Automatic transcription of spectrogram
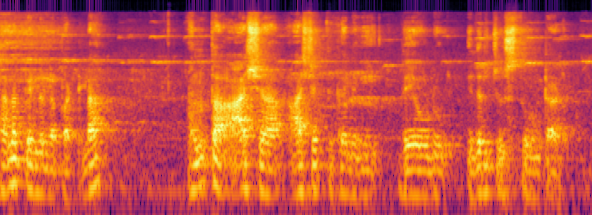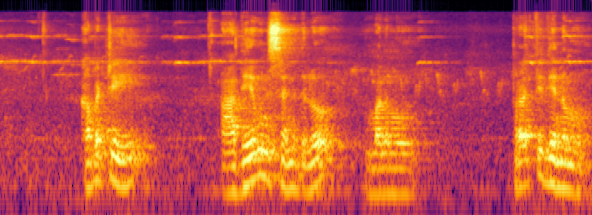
తన పిల్లల పట్ల అంత ఆశ ఆసక్తి కలిగి దేవుడు ఎదురు చూస్తూ ఉంటాడు. కాబట్టి ఆ దేవుని సన్నిధిలో మనము ప్రతిదినము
